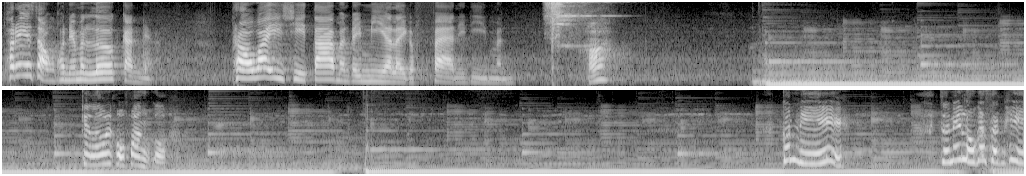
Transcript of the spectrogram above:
เพราะที่ไอ้สองคนนี้มันเลิกกันเนี่ย เพราะว่าอีชีต้ามันไปมีอะไรกับแฟนไอ้ดีมมัน ฮะ แกเล่าให้เขาฟังเหรอ ก็หนี้ จะได้รู้กันสักที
